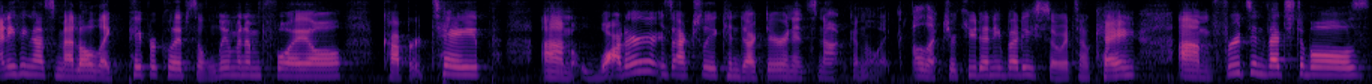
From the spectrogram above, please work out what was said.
Anything that's metal like paper clips, aluminum foil, copper tape, um, water is actually a conductor and it's not gonna like electrocute anybody, so it's okay. Um, fruits and vegetables,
